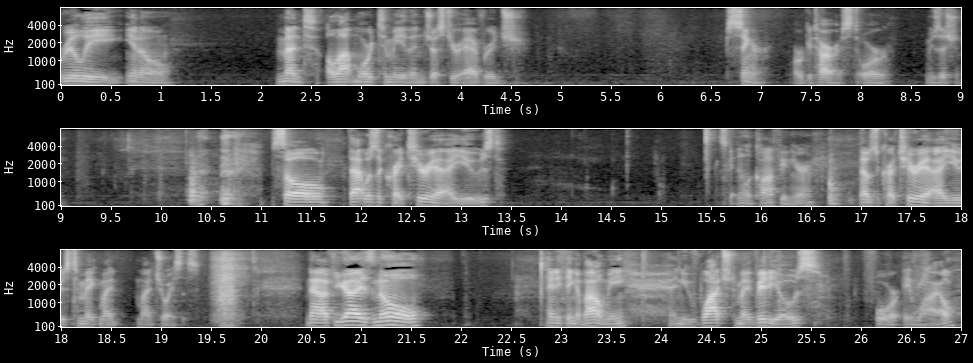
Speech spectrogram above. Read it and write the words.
really, you know, meant a lot more to me than just your average singer or guitarist or musician. so that was the criteria I used. It's getting a little coffee in here. That was the criteria I used to make my, my choices. Now, if you guys know anything about me, and you've watched my videos for a while,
